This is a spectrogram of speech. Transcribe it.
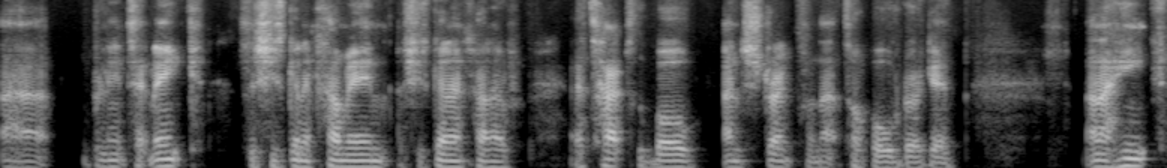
uh, brilliant technique. So she's going to come in. She's going to kind of attack the ball and strengthen that top order again. And I think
